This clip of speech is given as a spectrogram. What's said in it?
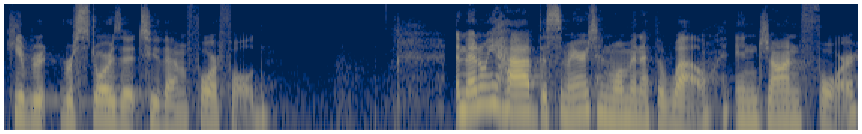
he re- restores it to them fourfold. And then we have the Samaritan woman at the well in John 4.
